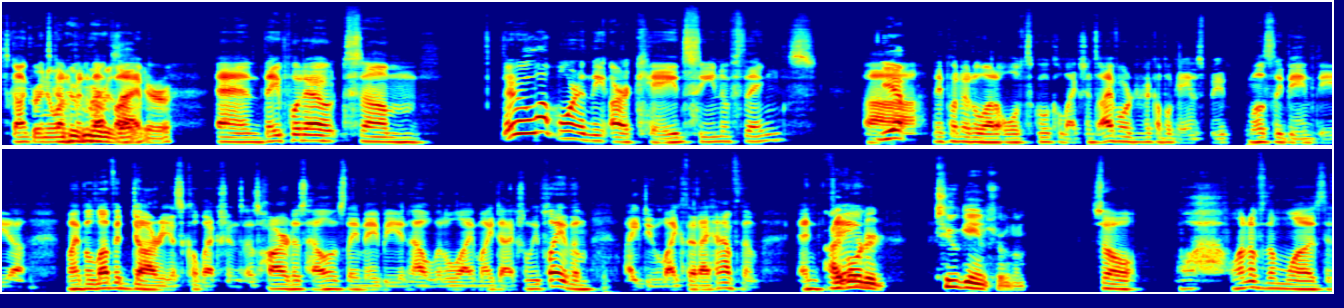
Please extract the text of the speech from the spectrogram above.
it's got, for anyone who of that remembers that era. and they put out some. They're a lot more in the arcade scene of things. Uh, Yep. They put out a lot of old school collections. I've ordered a couple games, be- mostly being the uh, my beloved Darius collections. As hard as hell as they may be, and how little I might actually play them, I do like that I have them. And I've ordered two games from them. So one of them was. I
